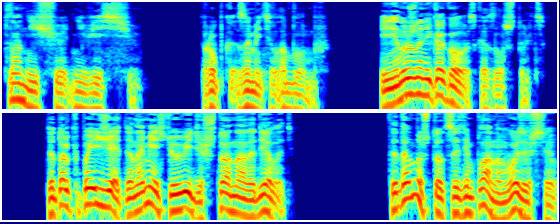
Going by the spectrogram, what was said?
план еще не весь, — робко заметил Обломов. — И не нужно никакого, — сказал Штольц. — Ты только поезжай, ты на месте увидишь, что надо делать. Ты давно что-то с этим планом возишься?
